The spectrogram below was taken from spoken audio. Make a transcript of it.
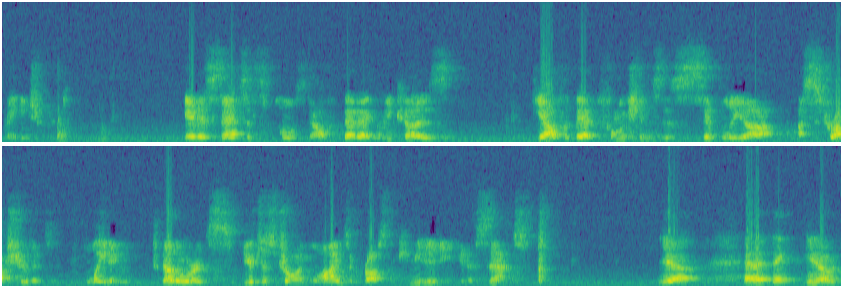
arrangement, in a sense it's post-alphabetic because the alphabet functions as simply a, a structure that's pointing. In other words, you're just drawing lines across the community in a sense. Yeah. And I think, you know,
